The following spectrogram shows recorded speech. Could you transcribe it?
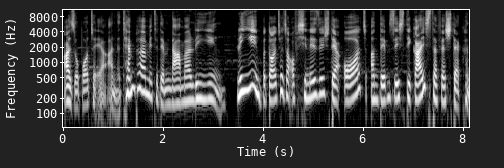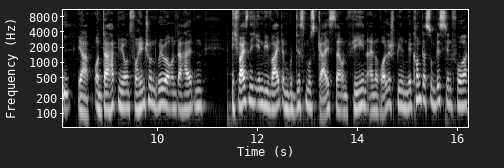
Also baute er einen Tempel mit dem Namen Linyin. Linyin bedeutet auf Chinesisch der Ort, an dem sich die Geister verstecken. Ja, und da hatten wir uns vorhin schon drüber unterhalten ich weiß nicht, inwieweit im Buddhismus Geister und Feen eine Rolle spielen. Mir kommt das so ein bisschen vor,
